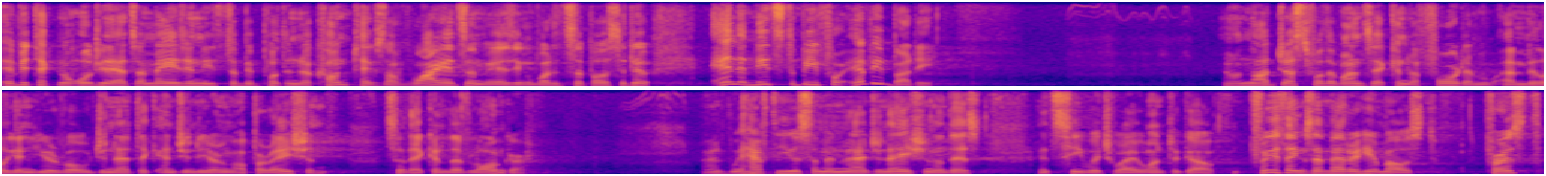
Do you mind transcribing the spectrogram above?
Every technology that's amazing needs to be put in the context of why it's amazing and what it's supposed to do. And it needs to be for everybody. You know, not just for the ones that can afford a, a million euro genetic engineering operation so they can live longer. Right? We have to use some imagination on this and see which way we want to go. Three things that matter here most. First,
